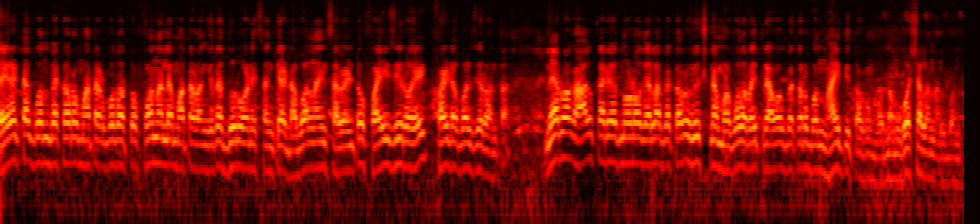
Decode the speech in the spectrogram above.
ಡೈರೆಕ್ಟಾಗಿ ಬಂದು ಬೇಕಾದ್ರೂ ಮಾತಾಡ್ಬೋದು ಅಥವಾ ಫೋನಲ್ಲೇ ಮಾತಾಡೋಂಗಿದ್ರೆ ದೂರವಾಣಿ ಸಂಖ್ಯೆ double nine seven two five zero eight five double zero ಅಂತ. ನೇರವಾಗಿ ಹಾಲು ಕರೆಯೋದು ನೋಡೋದೆಲ್ಲ ಬೇಕಾದ್ರೂ ವೀಕ್ಷಣೆ ಮಾಡ್ಬೋದು. ರೈತರು ಯಾವಾಗ ಬೇಕಾದ್ರೂ ಬಂದು ಮಾಹಿತಿ ತೊಗೊಬೋದು ನಮ್ಮ ಗೋಶಾಲನಲ್ಲಿ ಬಂದು.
